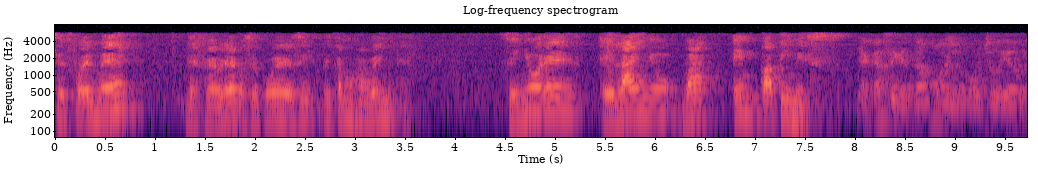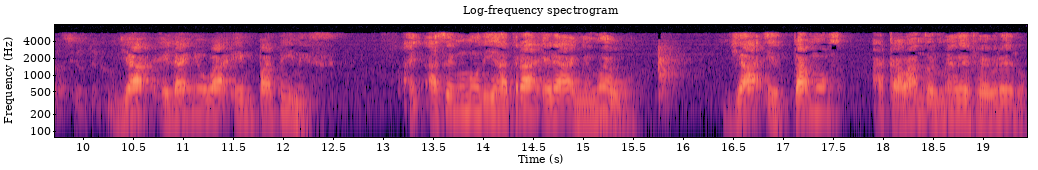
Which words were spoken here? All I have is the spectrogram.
Se fue el mes de febrero, se puede decir, estamos a 20 Señores, el año va en patines. Ya casi que estamos en los ocho días de oración. Ya el año va en patines. Hace unos días atrás era año nuevo. Ya estamos acabando el mes de febrero.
